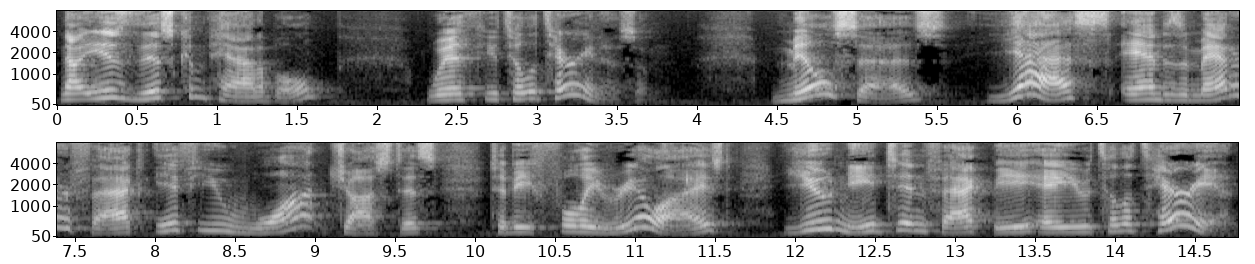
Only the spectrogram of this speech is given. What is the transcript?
Now, is this compatible with utilitarianism? Mill says yes, and as a matter of fact, if you want justice to be fully realized, you need to, in fact, be a utilitarian.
